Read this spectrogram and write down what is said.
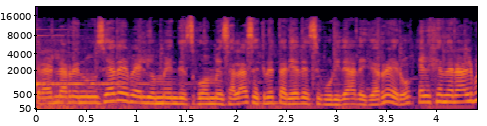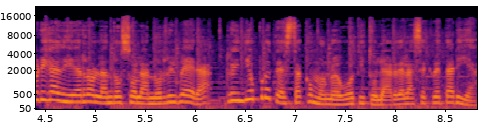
Tras la renuncia de Belio Méndez Gómez a la Secretaría de Seguridad de Guerrero, el general brigadier Rolando Solano Rivera rindió protesta como nuevo titular de la Secretaría.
